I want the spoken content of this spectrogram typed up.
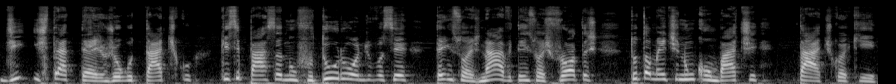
de estratégia, um jogo tático que se passa num futuro onde você tem suas naves, tem suas frotas, totalmente num combate tático aqui.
